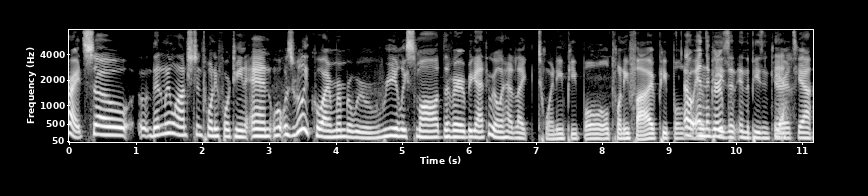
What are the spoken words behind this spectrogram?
All right. So uh, then we launched in 2014. And what was really cool, I remember we were really small at the very beginning. I think we only had like 20 people, 25 people. Oh, in the group? and, in the peas and carrots. Yeah.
